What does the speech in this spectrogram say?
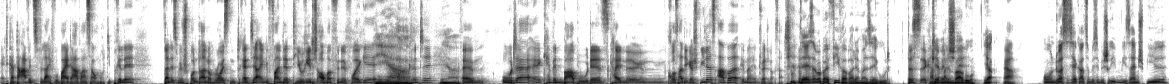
Edgar Davids vielleicht, wobei da war es ja auch noch die Brille. Dann ist mir spontan noch Royston Trente eingefallen, der theoretisch auch mal für eine Folge Ja. könnte. ja. Ähm, oder äh, Kevin Babu, der jetzt kein ähm, großartiger Spieler ist, aber immerhin Dreadlocks hat. Der ist aber bei FIFA war der mal sehr gut. Das äh, kann Kevin Mbabu. Ja. Ja. Und du hast es ja gerade so ein bisschen beschrieben, wie sein Spiel,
